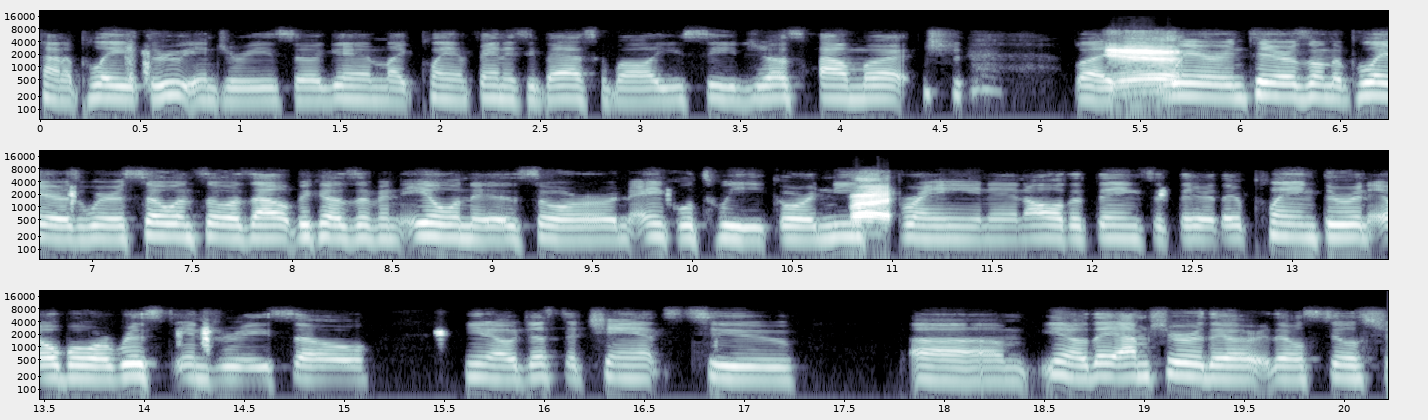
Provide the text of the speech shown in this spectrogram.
kind of played through injuries so again like playing fantasy basketball you see just how much like yeah. wear and tears on the players where so and so is out because of an illness or an ankle tweak or a knee right. sprain and all the things that they're they're playing through an elbow or wrist injury so you know just a chance to um, you know, they I'm sure they'll they'll still sh-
